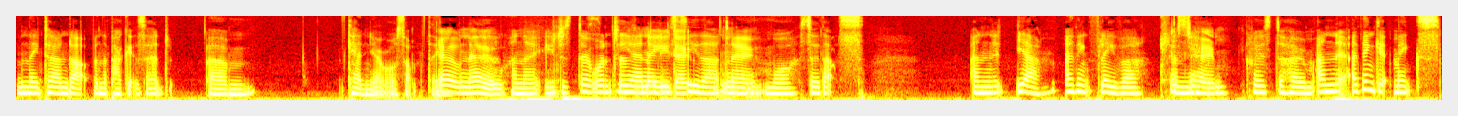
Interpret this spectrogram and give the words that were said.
when they turned up and the packet said um kenya or something Oh no. and you just don't want to Yeah, no, really you don't. see that No. anymore so that's and it, yeah i think flavor Close to home. close to home and i think it makes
